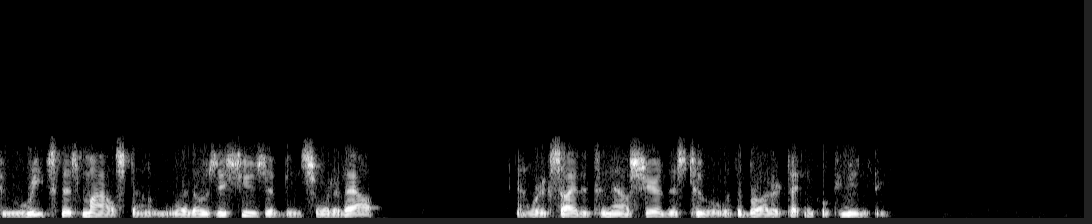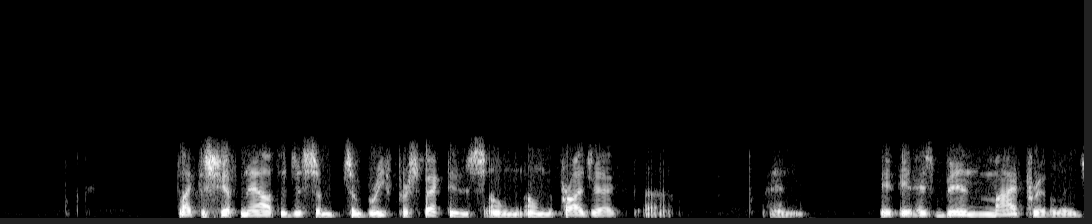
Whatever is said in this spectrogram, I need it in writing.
to reach this milestone where those issues have been sorted out. And we're excited to now share this tool with the broader technical community. I'd like to shift now to just some, some brief perspectives on, on the project. Uh, and it, it has been my privilege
